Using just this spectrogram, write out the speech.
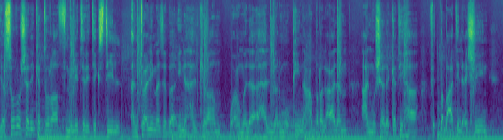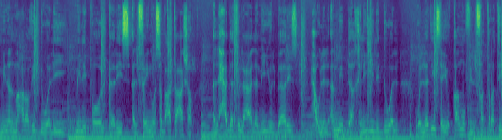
يسر شركة Raff Military Textile أن تعلم زبائنها الكرام وعملائها المرموقين عبر العالم عن مشاركتها في الطبعة العشرين من المعرض الدولي Milipol باريس 2017 الحدث العالمي البارز حول الأمن الداخلي للدول والذي سيقام في الفترة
